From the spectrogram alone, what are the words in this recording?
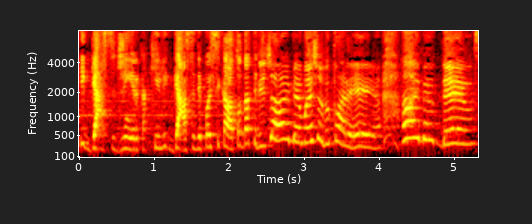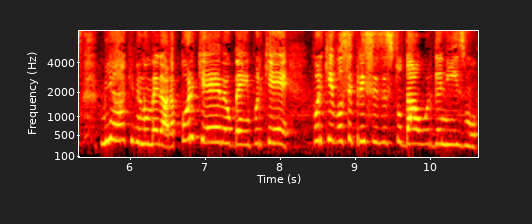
e gasta dinheiro com aquilo, e gasta, e depois fica lá toda triste, ai, minha mancha não clareia, ai, meu Deus, minha acne não melhora. Por quê, meu bem? Por quê? Porque você precisa estudar o organismo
